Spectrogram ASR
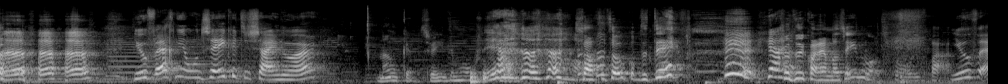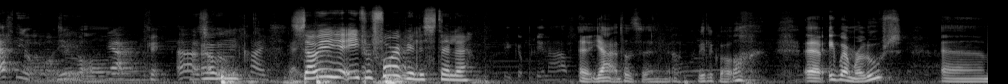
Je hoeft echt niet onzeker te zijn hoor. Nou, ik heb het zweet in mijn hoofd. Ja. Staat het ook op de tape? Ja. Ik word helemaal zenuwachtig voor die vraag. Je hoeft echt niet. Je, ja. Oké. Ehm, ik ga even kijken. Zou je je even voor willen stellen? Eh, ja, dat eh, wil ik wel. Eh, ik ben Marloes. Ehm,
